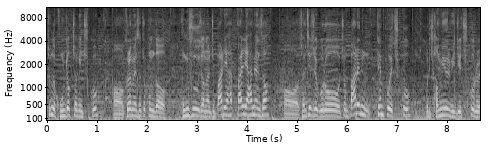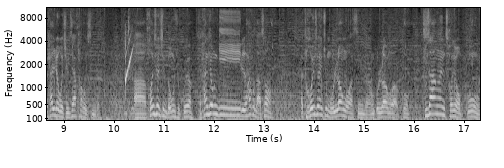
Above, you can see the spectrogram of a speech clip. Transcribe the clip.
좀 더 공격적인 축구, 어, 그러면서 조금 더 공수 전환을 좀 빨리, 하, 빨리 하면서 어, 전체적으로 좀 빠른 템포의 축구, 우리 점유율 위주의 축구를 하려고 지금 생각하고 있습니다. 아 컨디션 지금 너무 좋고요. 한 경기를 하고 나서 더 컨디션이 좀 올라온 것 같습니다. 올라온 것 같고 부상은 전혀 없고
